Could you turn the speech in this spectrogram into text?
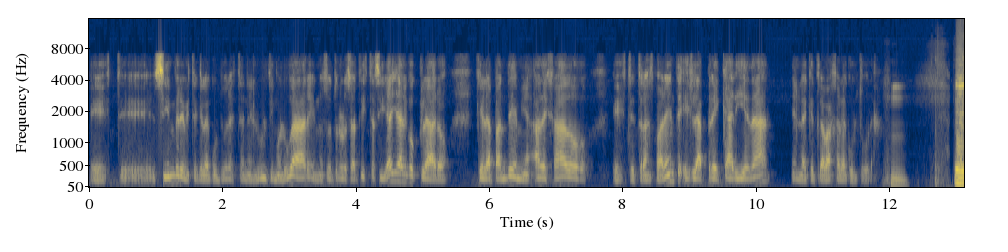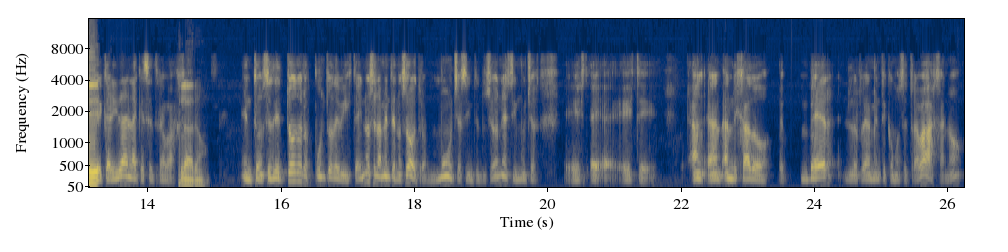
este, siempre, viste que la cultura está en el último lugar y nosotros los artistas, y hay algo claro que la pandemia ha dejado este, transparente, es la precariedad en la que trabaja la cultura, Mm. la Eh, precariedad en la que se trabaja. claro, Entonces, de todos los puntos de vista, y no solamente nosotros, muchas instituciones y muchas este, este, han, han- han dejado ver realmente cómo se trabaja, ¿no?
